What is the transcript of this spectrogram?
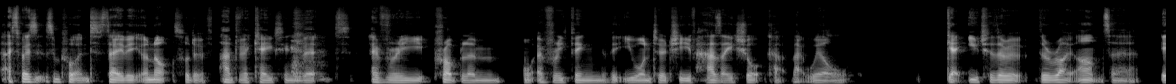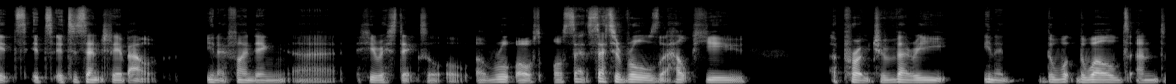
I suppose it's important to say that you're not sort of advocating that every problem or everything that you want to achieve has a shortcut that will get you to the the right answer. It's it's it's essentially about you know finding uh, heuristics or or, or, or, or set, set of rules that help you approach a very you know the the world and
